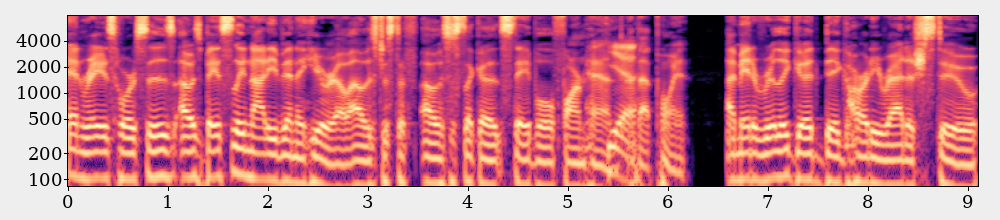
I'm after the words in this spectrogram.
and raise horses. I was basically not even a hero. I was just a I was just like a stable farmhand Yeah. at that point. I made a really good big hearty radish stew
